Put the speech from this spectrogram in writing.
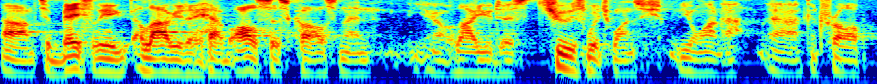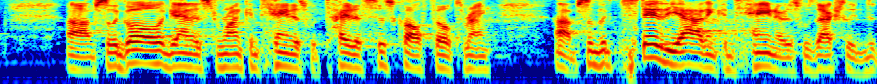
um, to basically allow you to have all syscalls and then you know, allow you to choose which ones you want to uh, control. Um, so the goal, again, is to run containers with tighter syscall filtering. Um, so the state-of-the-art in containers was actually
